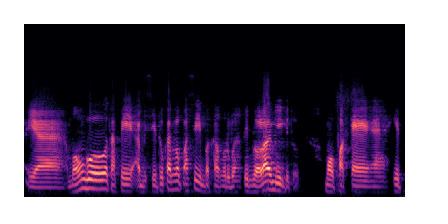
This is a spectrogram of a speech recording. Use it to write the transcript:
ya monggo tapi abis itu kan lo pasti bakal merubah tim lo lagi gitu. Mau pakai hit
